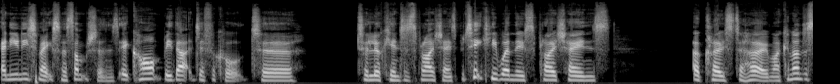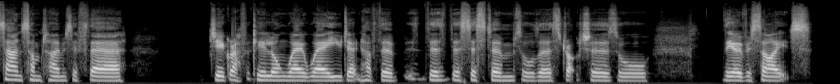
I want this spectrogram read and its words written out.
and you need to make some assumptions. It can't be that difficult to to look into supply chains, particularly when those supply chains are close to home. I can understand sometimes if they're geographically a long way away, you don't have the, the, the systems or the structures or the oversight.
